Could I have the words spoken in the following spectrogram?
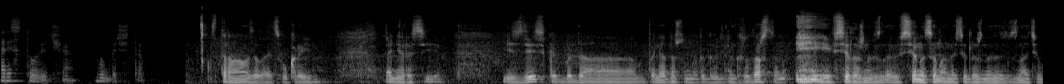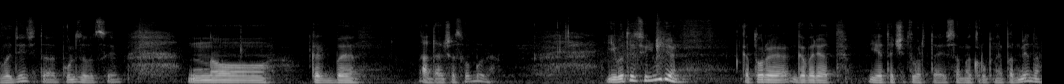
Арістовича. Вибачте. Страна называется Украина, а не Россия. И здесь, как бы, да, понятно, что надо говорить на государственном, и все, должны, зна- все национальности должны знать и владеть, да, пользоваться им. Но, как бы, а дальше свобода. И вот эти люди, которые говорят, и это четвертая и самая крупная подмена,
